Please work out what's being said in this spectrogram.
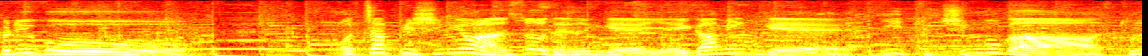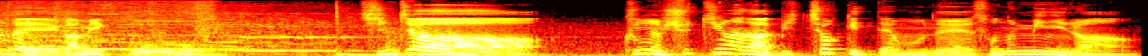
그리고 어차피 신경을 안 써도 되는 게 예감인 게 이 두 친구가 둘 다 예감 있고 진짜 그냥 슈팅 하나 미쳤기 때문에 손흥민이랑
